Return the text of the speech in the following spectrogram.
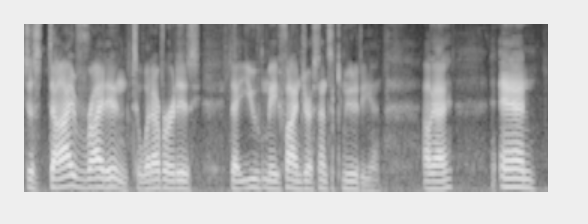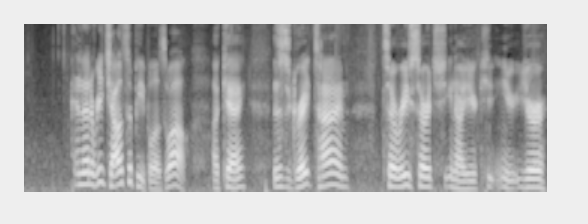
just dive right into whatever it is that you may find your sense of community in okay? And and then reach out to people as well okay? This is a great time to research you know your your,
